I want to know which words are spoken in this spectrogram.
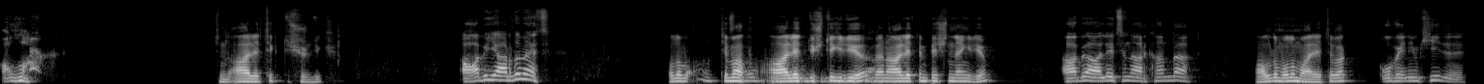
Allah. Şimdi aleti düşürdük. Abi yardım et. Oğlum Timaf alet düştü gidiyor. Ben aletin peşinden gidiyorum. Abi aletin arkanda. Aldım oğlum aleti bak. O benimkiydi.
